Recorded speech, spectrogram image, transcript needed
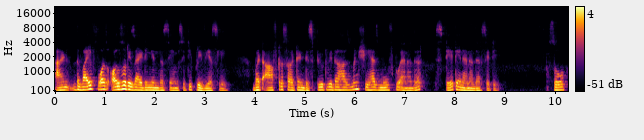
and the wife was also residing in the same city previously. But after certain dispute with the husband she has moved to another state in another city. So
